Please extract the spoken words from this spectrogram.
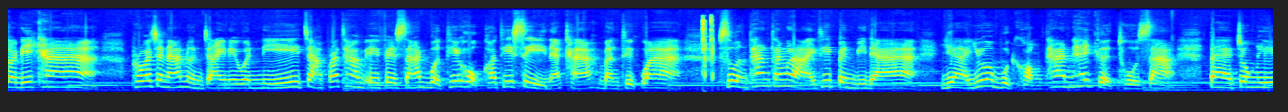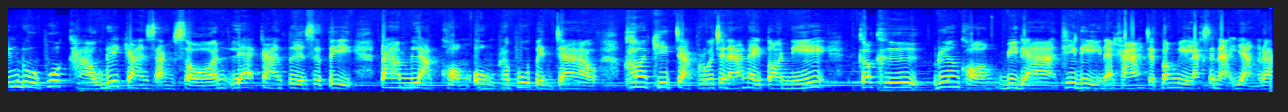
สวัสดีค่ะ พระวจนะหนุนใจในวันนี้จากพระธรรมเอเฟซัสบทที่ 6 ข้อทีสี่ 4 นะคะ บันทึกว่า ส่วนท่านทั้งหลายที่เป็นบิดา อย่ายั่วบุตรของท่านให้เกิดโทสะ แต่จงเลี้ยงดูพวกเขาด้วยการสั่งสอนและการเตือนสติตามหลักขององค์พระผู้เป็นเจ้า ข้อคิดจากพระวจนะในตอนนี้ ก็คือเรื่องของบิดาที่ดีนะคะ จะต้องมีลักษณะอย่างไร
